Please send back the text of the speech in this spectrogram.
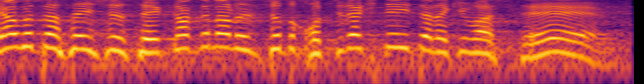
薮田選手せっかくなのでちょっとこちら来ていただきまして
